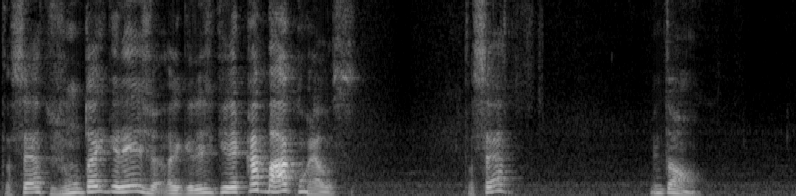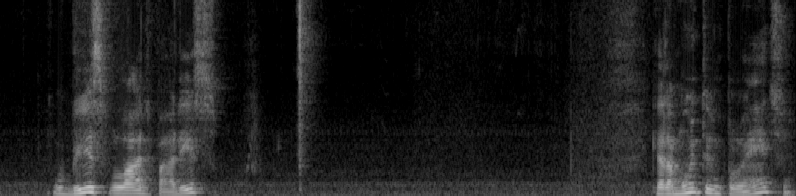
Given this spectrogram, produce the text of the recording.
Tá certo? Junto à igreja. A igreja queria acabar com elas. Tá certo? Então, o bispo lá de Paris, que era muito influente,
